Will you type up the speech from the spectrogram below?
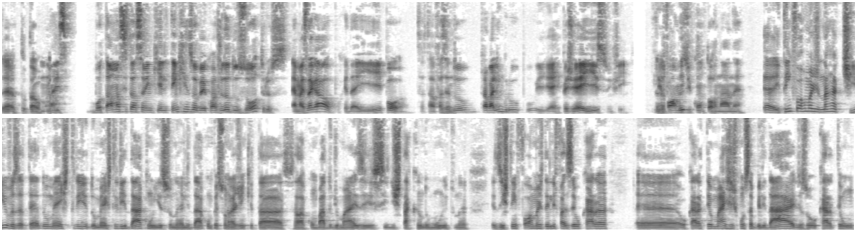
É, total. Mas botar uma situação em que ele tem que resolver com a ajuda dos outros é mais legal, porque daí, pô, você tá fazendo trabalho em grupo, e RPG é isso, enfim. Tem é. formas de contornar, né? É, e tem formas narrativas até do mestre do mestre lidar com isso, né? Lidar com um personagem que tá, sei lá, combado demais e se destacando muito, né? Existem formas dele fazer o cara é, o cara ter mais responsabilidades ou o cara ter um,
